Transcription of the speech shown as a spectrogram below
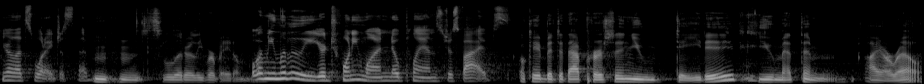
You know, that's what I just said. Mm-hmm. It's literally verbatim. Well, I mean, literally, you're 21, no plans, just vibes. Okay, but did that person you dated, you met them IRL?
